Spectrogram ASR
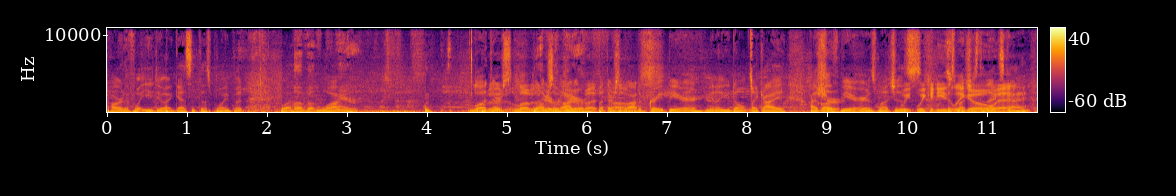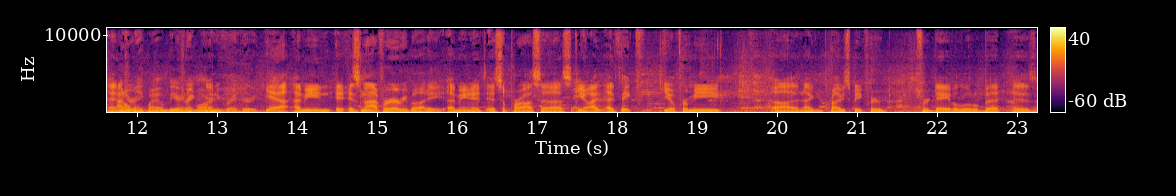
part of what you do, I guess, at this point. But what, Love of why? love But there's, love but there's a lot of, but, but there's a um, lot of great beer. You know, you don't like I. I Sure. love beer as much as we, we could easily as much go as the next and, guy. and I don't drink, make my own beer drink anymore. great beer. Yeah, I mean it, it's not for everybody. I mean it, it's a process. You know, I, I think you know for me, uh, and I can probably speak for for Dave a little bit is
